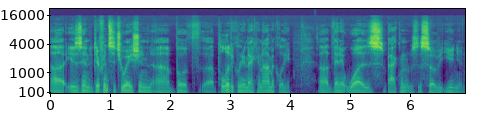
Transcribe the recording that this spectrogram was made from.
uh, is in a different situation, uh, both uh, politically and economically, uh, than it was back when it was the Soviet Union.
